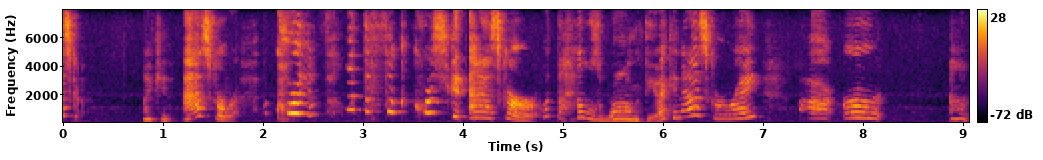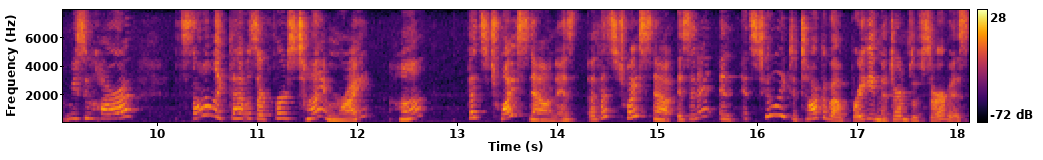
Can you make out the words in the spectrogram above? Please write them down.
ask her. I can ask her. Of course. What the fuck? Of course you can ask her. What the hell is wrong with you? I can ask her, right? Uh, er, uh, Mizuhara. It's not like that was our first time, right? Huh? That's twice now, is uh, that's twice now, isn't it? And it's too late to talk about breaking the terms of service.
